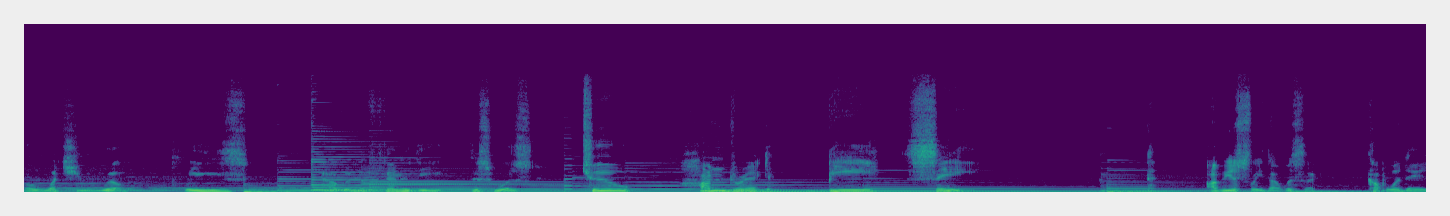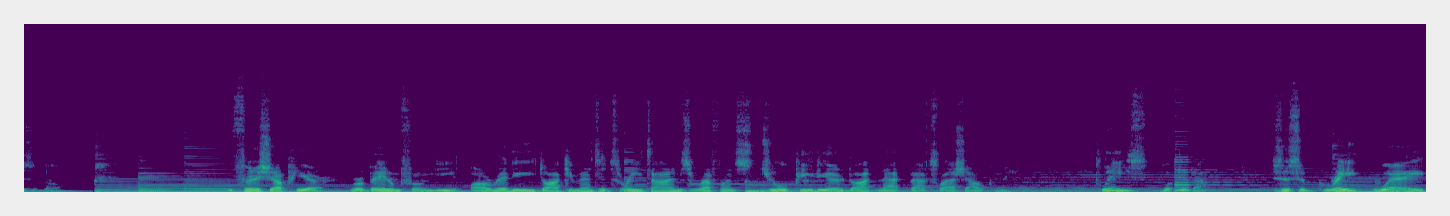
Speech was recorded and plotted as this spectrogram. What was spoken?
or what you will. Please have an affinity. This was 200 BC. Obviously, that was a couple of days ago. We'll finish up here, verbatim from the already documented three times referenced julepedia.net backslash alchemy. Please look it up. This is a great way,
